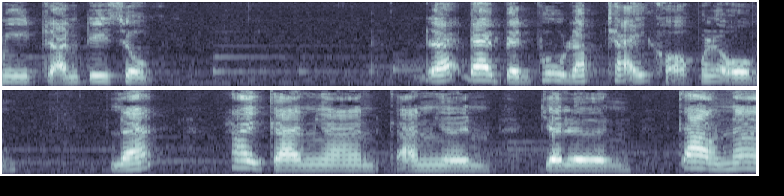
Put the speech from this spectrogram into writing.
มีสันติสุข และได้เป็นผู้รับใช้ของพระองค์ และให้การงานการเงินเจริญก้าวหน้า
